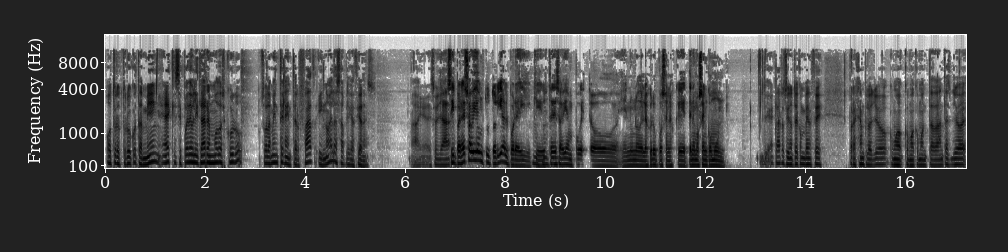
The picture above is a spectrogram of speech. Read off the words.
Otro truco también es que se puede habilitar en modo oscuro solamente la interfaz y no en las aplicaciones. Ay, eso ya. Sí, para eso había un tutorial por ahí que ustedes habían puesto en uno de los grupos en los que tenemos en común. Ya, Claro, si no te convence, por ejemplo, yo, como, como he comentado antes, yo eh,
